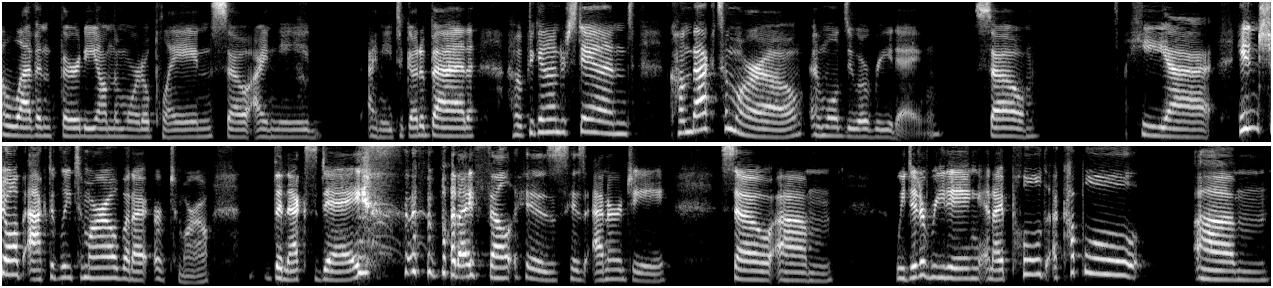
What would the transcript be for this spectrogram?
11:30 on the mortal plane, so I need I need to go to bed. I hope you can understand. Come back tomorrow and we'll do a reading. So he uh he didn't show up actively tomorrow, but I or tomorrow, the next day, but I felt his his energy. So um we did a reading and I pulled a couple um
